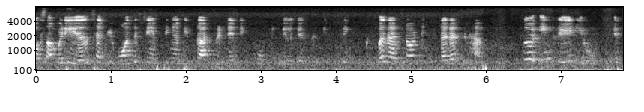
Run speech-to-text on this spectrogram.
of somebody else and we want the same thing and we start pretending hoping we'll but that's not that doesn't happen. So in radio it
